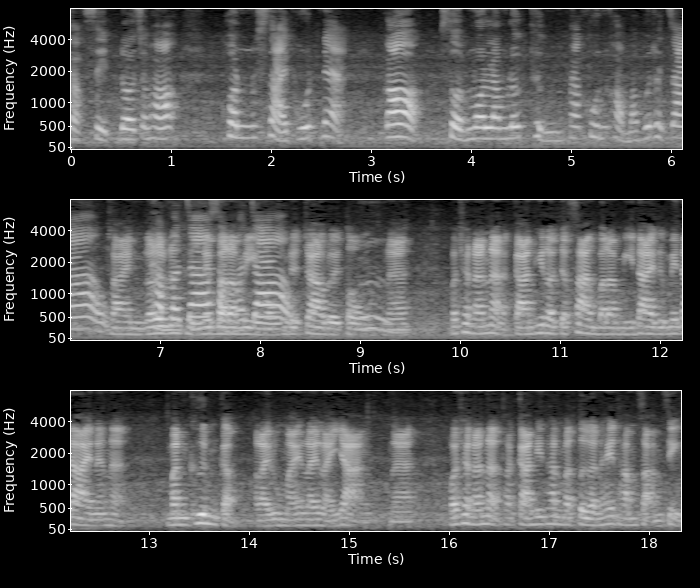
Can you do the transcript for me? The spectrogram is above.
ศักดิ์สิทธิ์โดยเฉพาะคนสายพุทธเนี่ย ก็สวดมนต์ลำลึกถึงพระคุณของพระพุทธเจ้า ใช่เราธรรมนึกถึงเจ้าในบารมีของสัพงฆเจ้าระพุทธเจ้าโดยตรงอืม นะ เพราะฉะนั้นน่ะการที่เราจะสร้างบารมีได้หรือไม่ได้นั้นน่ะ มันขึ้นกับอะไรรู้ไหมหลาย ๆ อย่างนะ เพราะฉะนั้นน่ะถ้าการที่ท่านมาเตือนให้ทำสามสิ่ง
